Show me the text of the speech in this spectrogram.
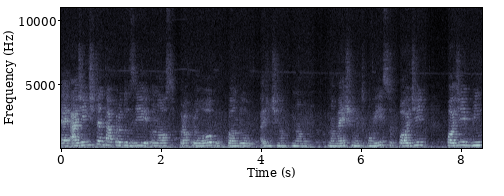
é, a gente tentar produzir o nosso próprio logo, quando a gente não, não, não mexe muito com isso, pode, pode vir.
